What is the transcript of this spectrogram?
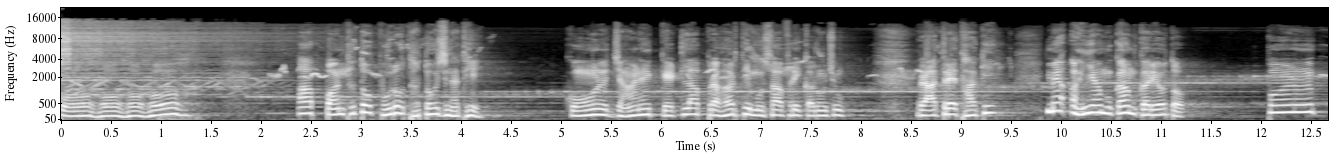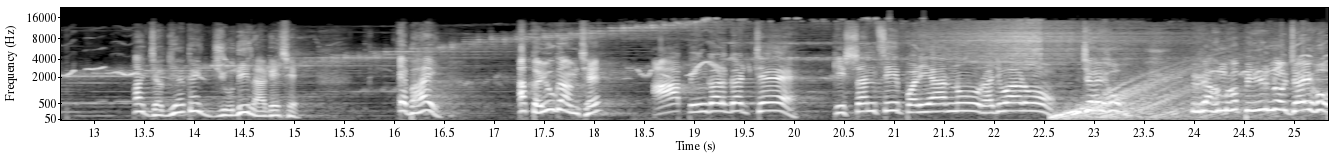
ઓહો હો હો. આ પંથ તો પૂરો થતો જ નથી. કોણ જાણે કેટલા પ્રહરથી મુસાફરી કરું છું? રાત્રે થાકી મેં અહીંયા મુકામ કર્યો તો. પણ આ જગ્યા કંઈક જુદી લાગે છે. એ ભાઈ આ કયું ગામ છે? આ પિંગળગઢ છે. કિશનસિંહ પડિયારનું રજવાડું. જય હો રામા પીરનો જય હો.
